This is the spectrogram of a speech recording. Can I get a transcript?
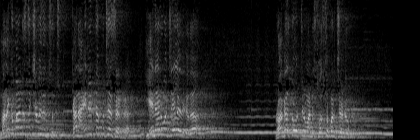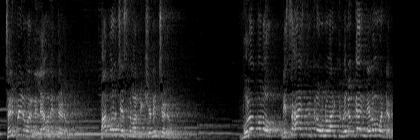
మనకు మాట శిక్ష విధించవచ్చు కానీ ఆయన ఏం తప్పు చేశాడు రా ఏ నేరమో చేయలేదు కదా. రోగాలతో వచ్చిన వాడిని స్వస్థపరిచాడు. చనిపోయిన వారిని లేవనెత్తాడు. పాపాలు చేసిన వారిని క్షమించాడు. భూలోకంలో నిస్సహాయ స్థితిలో ఉన్న వారికి వెలుగుగా నిలవబడ్డాడు.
